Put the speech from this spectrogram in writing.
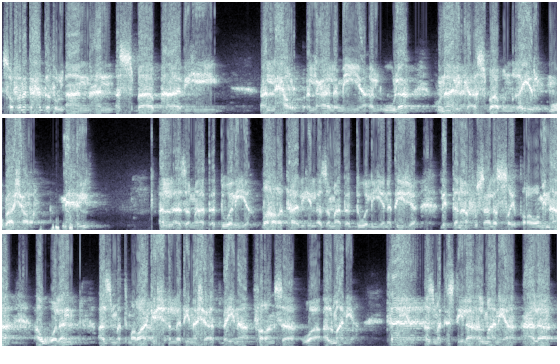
سوف نتحدث الآن عن أسباب هذه الحرب العالمية الأولى هنالك أسباب غير مباشرة مثل الأزمات الدولية. ظهرت هذه الأزمات الدولية نتيجة للتنافس على السيطرة ومنها أولا أزمة مراكش التي نشأت بين فرنسا وألمانيا. ثانيا أزمة استيلاء ألمانيا على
